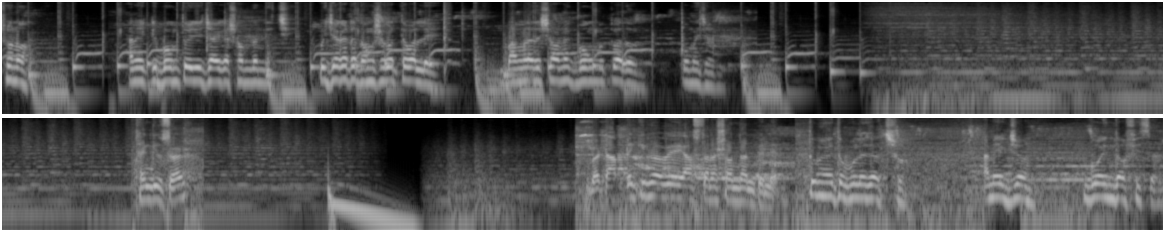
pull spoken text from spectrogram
শোনো আমি একটি বোম তৈরির জায়গা সন্ধান দিচ্ছি। ওই জায়গাটা ধ্বংস করতে পারলে বাংলাদেশে অনেক বোম উৎপাদন কমে যাবে। থ্যাংক ইউ স্যার বাট আপনি কীভাবে এই আস্তানার সন্ধান পেলেন? তুমি হয়তো ভুলে যাচ্ছ আমি একজন গোয়েন্দা অফিসার।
